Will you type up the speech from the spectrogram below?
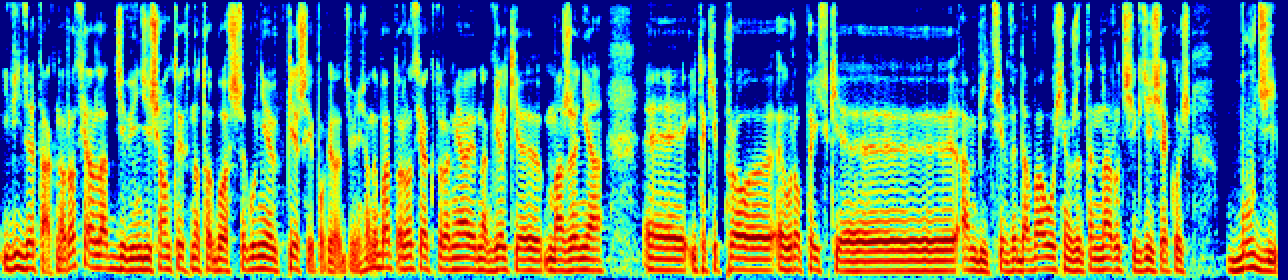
i widzę tak, no Rosja lat 90., no to była szczególnie w pierwszej połowie lat 90., była to Rosja, która miała jednak wielkie marzenia e, i takie proeuropejskie e, ambicje. Wydawało się, że ten naród się gdzieś jakoś budzi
